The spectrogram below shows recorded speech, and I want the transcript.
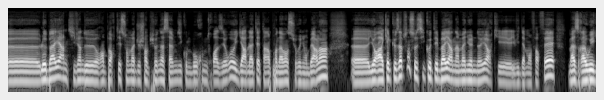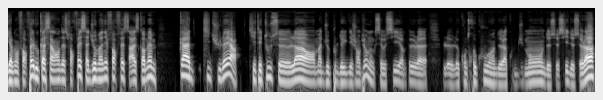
Euh, le Bayern qui vient de remporter son match de championnat samedi contre Bochum 3-0, il garde la tête à un point d'avance sur Union Berlin. Euh, il y aura quelques absences aussi côté Bayern, Manuel Neuer qui est évidemment forfait, Mazraoui également forfait, Lucas Hernandez forfait, Sadio Mané forfait. Ça reste quand même quatre titulaires qui étaient tous euh, là en match de poule de Ligue des Champions. Donc c'est aussi un peu le, contre-coup hein, de la Coupe du Monde, de ceci, de cela.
